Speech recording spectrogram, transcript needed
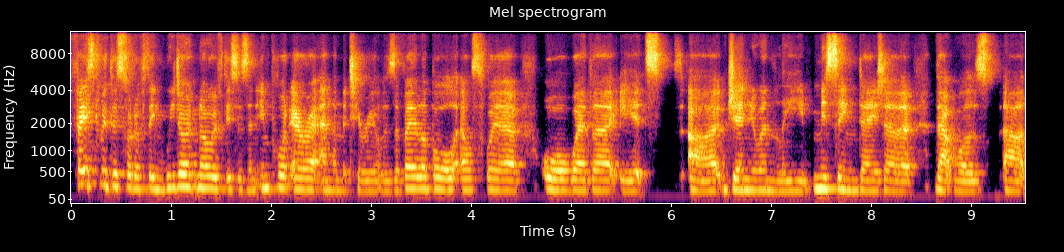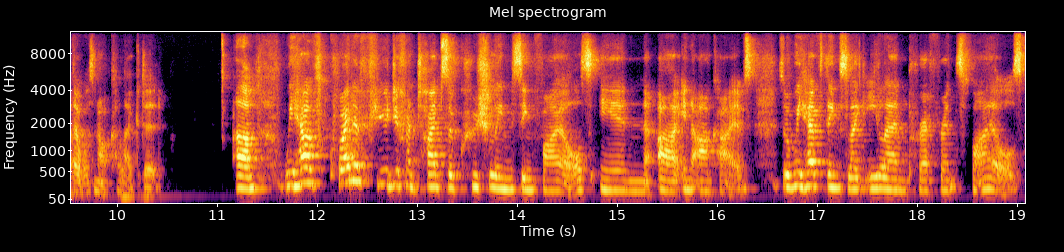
faced with this sort of thing, we don't know if this is an import error and the material is available elsewhere, or whether it's uh, genuinely missing data that was uh, that was not collected. Um, we have quite a few different types of crucially missing files in, uh, in archives. So we have things like ELAN preference files,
